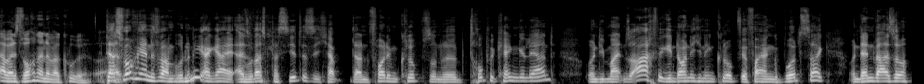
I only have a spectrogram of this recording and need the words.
Aber das Wochenende war cool. Das Wochenende war mega geil. Also was passiert ist, ich habe dann vor dem Club so eine Truppe kennengelernt und die meinten so, ach, wir gehen doch nicht in den Club, wir feiern Geburtstag. Und dann war so,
